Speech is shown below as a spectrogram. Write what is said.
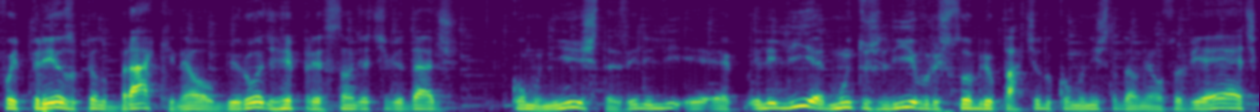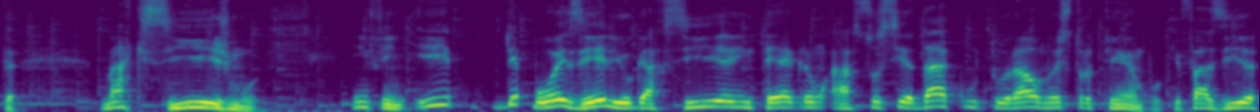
foi preso pelo BRAC, né, o Bureau de Repressão de Atividades Comunistas. Ele, é, ele lia muitos livros sobre o Partido Comunista da União Soviética, marxismo. Enfim, e depois ele e o Garcia integram a Sociedade Cultural Nuestro Tempo, que fazia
